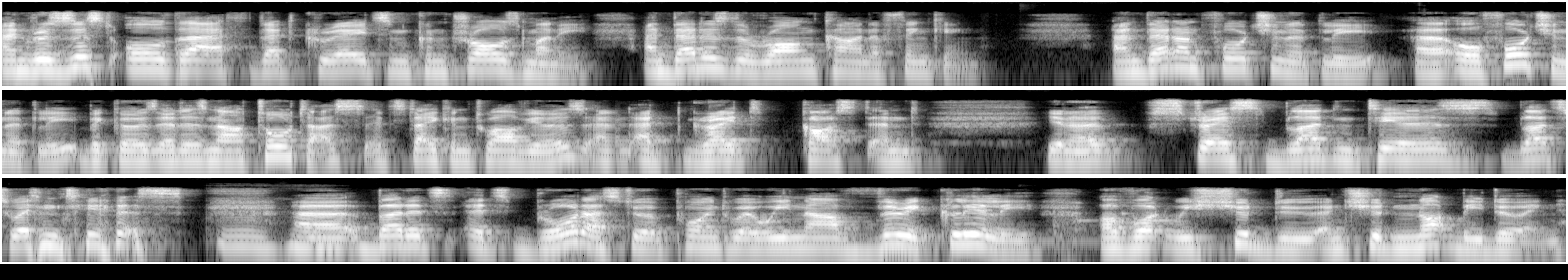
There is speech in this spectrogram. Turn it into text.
and resist all that that creates and controls money. And that is the wrong kind of thinking. And that, unfortunately, uh, or fortunately, because it has now taught us, it's taken 12 years and at great cost and you know, stress, blood and tears, blood, sweat and tears. Mm-hmm. Uh, but it's it's brought us to a point where we now very clearly of what we should do and should not be doing,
